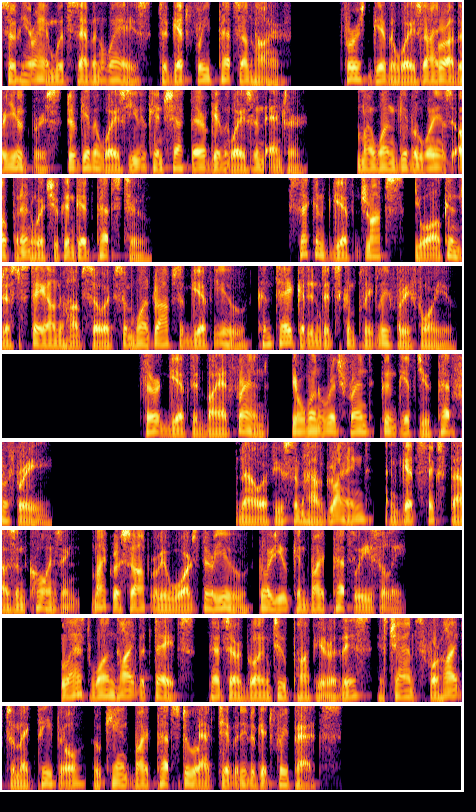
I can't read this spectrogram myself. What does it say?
So here I am with 7 ways to get free pets on Hive. First giveaways are other YouTubers do giveaways you can check their giveaways and enter. My one giveaway is open in which you can get pets too. Second gift drops, you all can just stay on the hub so if someone drops a gift you can take it and it's completely free for you. Third gifted by a friend, your one rich friend can gift you pet for free. Now if you somehow grind and get 6000 coins in Microsoft rewards there you go you can buy pets easily. Last one Hive updates, pets are going too popular this is chance for Hive to make people who can't buy pets do activity to get free pets.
